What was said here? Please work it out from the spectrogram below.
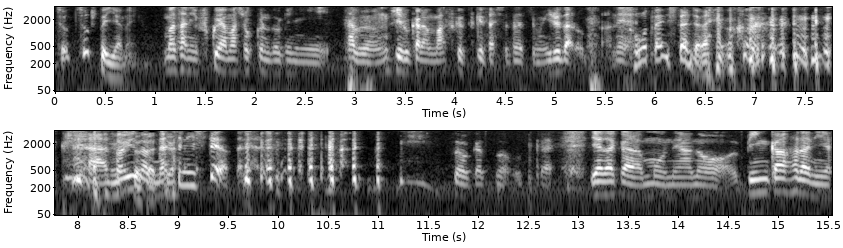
ちょ、ちょっと嫌なんよ。まさに福山ショックの時に多分昼からマスクつけた人たちもいるだろうからね。相対したんじゃないの？あそういうのなしにしてだったね、そうか、そうか。いや、だからもうね、あの、敏感肌に優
